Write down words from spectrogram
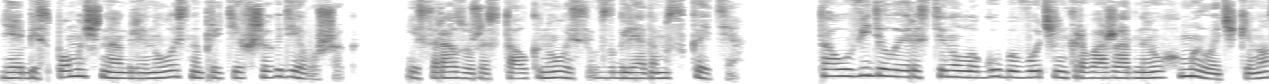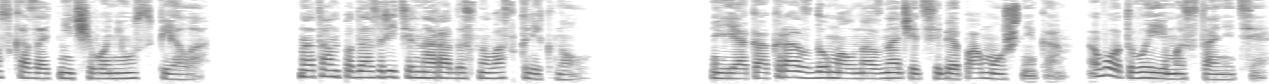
Я беспомощно оглянулась на притихших девушек и сразу же столкнулась взглядом с Кэти. Та увидела и растянула губы в очень кровожадной ухмылочке, но сказать ничего не успела. Натан подозрительно радостно воскликнул. «Я как раз думал назначить себе помощника. Вот вы им и станете,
